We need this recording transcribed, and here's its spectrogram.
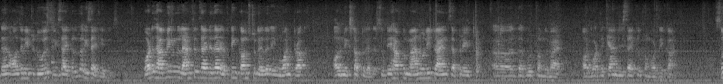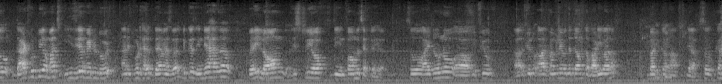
then all they need to do is recycle the recyclables. What is happening in the landfill side is that everything comes together in one truck all mixed up together. So they have to manually try and separate uh, the good from the bad, or what they can recycle from what they can't. So that would be a much easier way to do it, and it would help them as well because India has a very long history of the informal sector here. So I don't know uh, if you uh, if you are familiar with the term kabadiwala, but uh, yeah, so.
